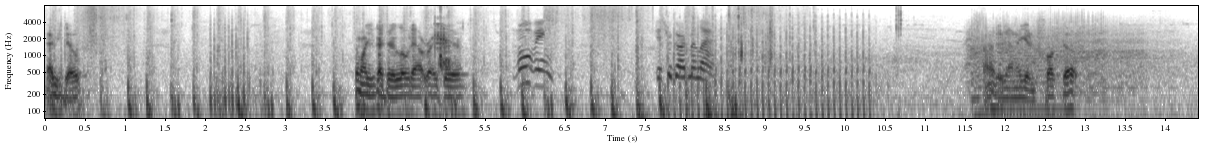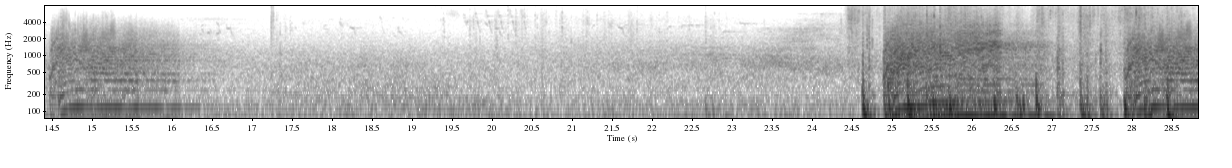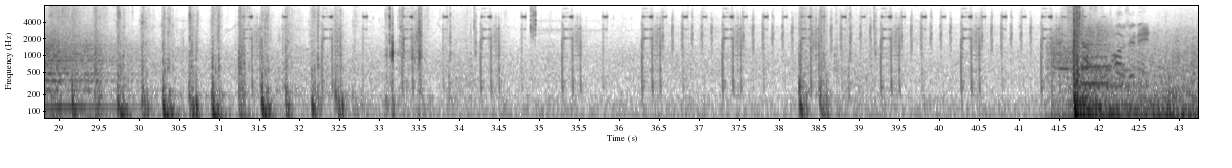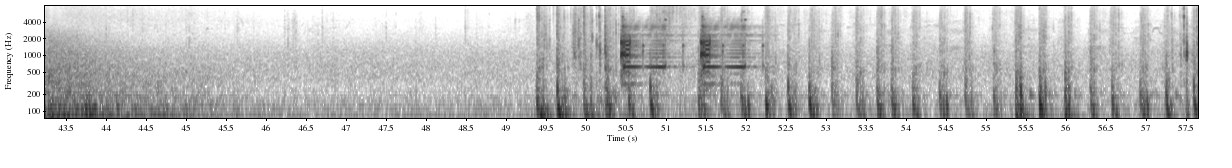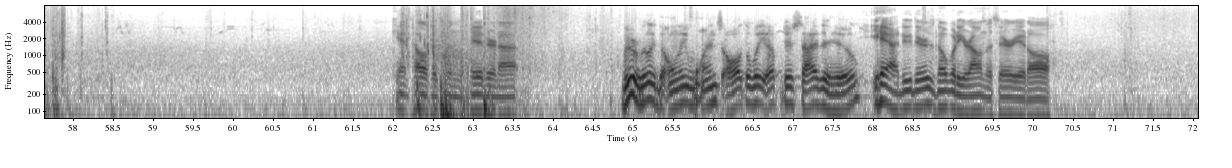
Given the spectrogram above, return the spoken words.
That'd be dope. Somebody's got their loadout right there. Moving. Disregard my last. Down there getting fucked up. Can't tell if it's been hit or not. We were really the only ones all the way up this side of the hill. Yeah, dude, there's nobody around this area at all.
